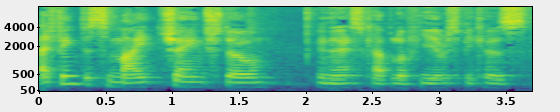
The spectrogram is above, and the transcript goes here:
I think this might change though in the next couple of years because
